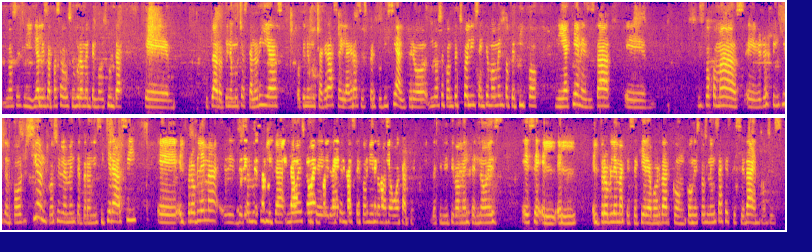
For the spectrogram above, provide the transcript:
no sé si ya les ha pasado seguramente en consulta que claro, tiene muchas calorías o tiene mucha grasa y la grasa es perjudicial, pero no se contextualiza en qué momento, qué tipo, ni a quiénes está eh, un poco más eh, restringido en porción posiblemente, pero ni siquiera así. Eh, el problema de, salud pública no es porque la gente esté comiendo más aguacate, definitivamente no es ese el, el, el problema que se quiere abordar con, con estos mensajes que se da. Entonces,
